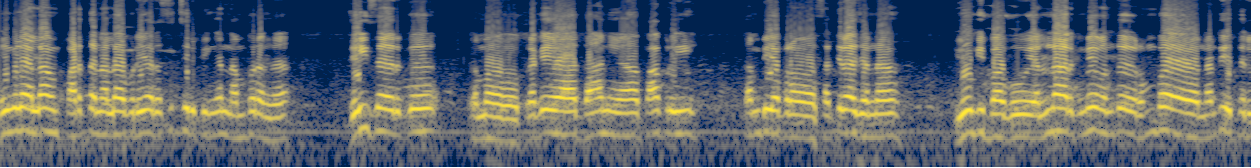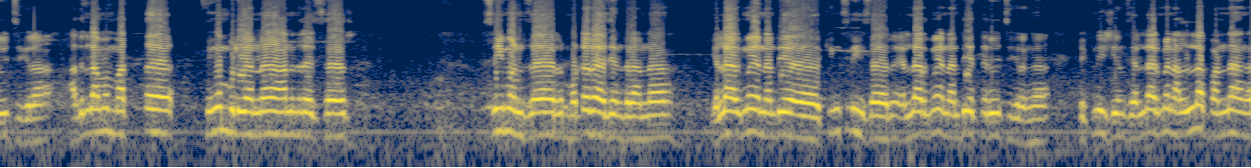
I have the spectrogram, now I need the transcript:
நீங்களும் எல்லாம் படத்தை நல்லபடியாக ரசிச்சிருப்பீங்கன்னு நம்புகிறேங்க ஜெய் சாருக்கு நம்ம பிரகையா தானியா பாப்ரி தம்பி அப்புறம் சத்யராஜ் அண்ணா யோகி பாபு எல்லாருக்குமே வந்து ரொம்ப நன்றியை தெரிவிச்சுக்கிறேன். அது இல்லாமல் மற்ற சிங்கம்புலி அண்ணன் ஆனந்தராஜ் சார் ஸ்ரீமன் சார் மொட்டராஜேந்திர அண்ணா எல்லாருக்குமே நன்றியை கிங்ஸ்லி சார் எல்லாருக்குமே நன்றியை தெரிவிச்சுக்கிறேங்க. டெக்னீஷியன்ஸ் எல்லாருமே நல்லா பண்ணாங்க.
